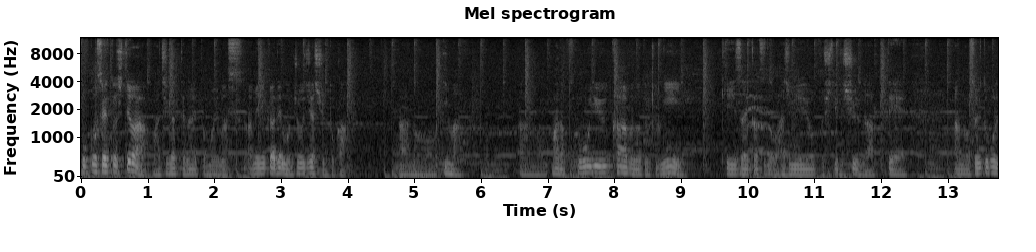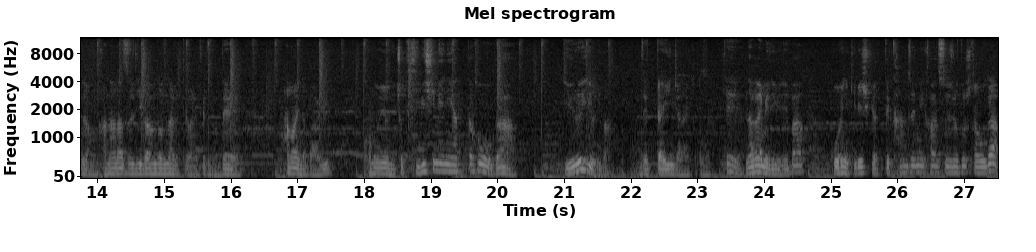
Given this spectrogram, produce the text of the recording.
方向性としては間違ってないと思います。アメリカでもジョージア州とかあの今あのまだこういうカーブの時に経済活動を始めようとしている州があってあのそういうところではもう必ずリバウンドになるって言われてるのでハワイの場合このようにちょっと厳しめにやった方が緩いよりは絶対いいんじゃないかと思って長い目で見ればこういうふうに厳しくやって完全に数字を落とした方が、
